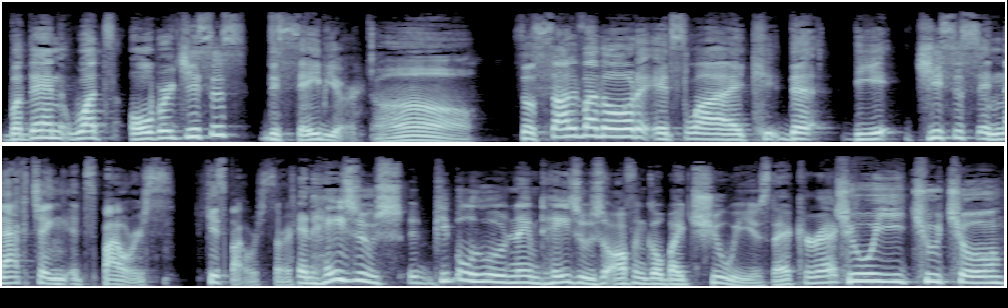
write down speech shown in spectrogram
but then what's over Jesus? The Savior. Oh. So Salvador, it's like the the Jesus enacting its powers, his powers. Sorry, And Jesus, people who are named Jesus often go by Chewy. Is that correct? Chuy, Chucho,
